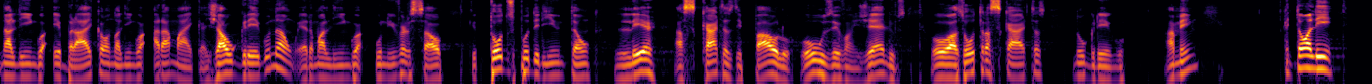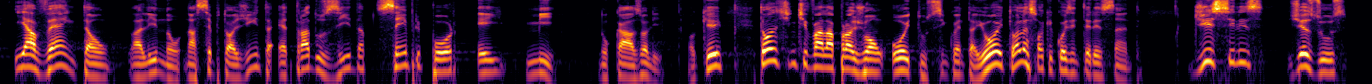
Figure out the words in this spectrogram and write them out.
na língua hebraica ou na língua aramaica. Já o grego não, era uma língua universal que todos poderiam então ler as cartas de Paulo ou os evangelhos ou as outras cartas no grego. Amém? Então ali, Yahvé, então, ali no, na Septuaginta, é traduzida sempre por Eimi, no caso ali, ok? Então a gente vai lá para João 8, 58, olha só que coisa interessante. Disse-lhes Jesus,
